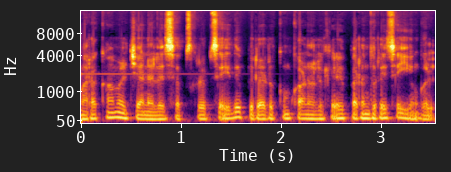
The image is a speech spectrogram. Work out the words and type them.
மறக்காமல் சேனலை சப்ஸ்கிரைப் செய்து பிறருக்கும் காணொளிகளை பரிந்துரை செய்யும் செய்யுங்கள்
